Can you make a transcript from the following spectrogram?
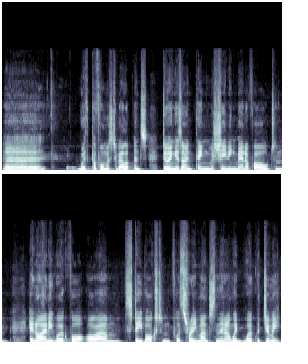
uh, with performance developments, doing his own thing, machining manifolds, and and I only worked for um, Steve Oxton for three months, and then I went and worked with Jimmy,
